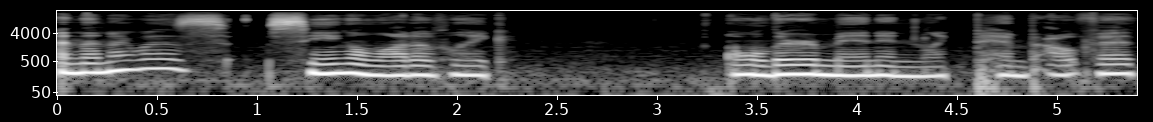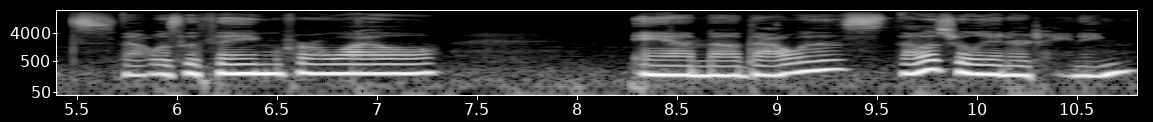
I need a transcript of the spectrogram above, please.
And then I was seeing a lot of like older men in like pimp outfits. That was a thing for a while. And uh, that was that was really entertaining.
